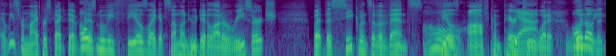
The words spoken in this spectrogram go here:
at least from my perspective, Oh. this movie feels like it's someone who did a lot of research, but the sequence of events Oh. feels off compared Yeah. to what it oh, would oh no, be. the,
